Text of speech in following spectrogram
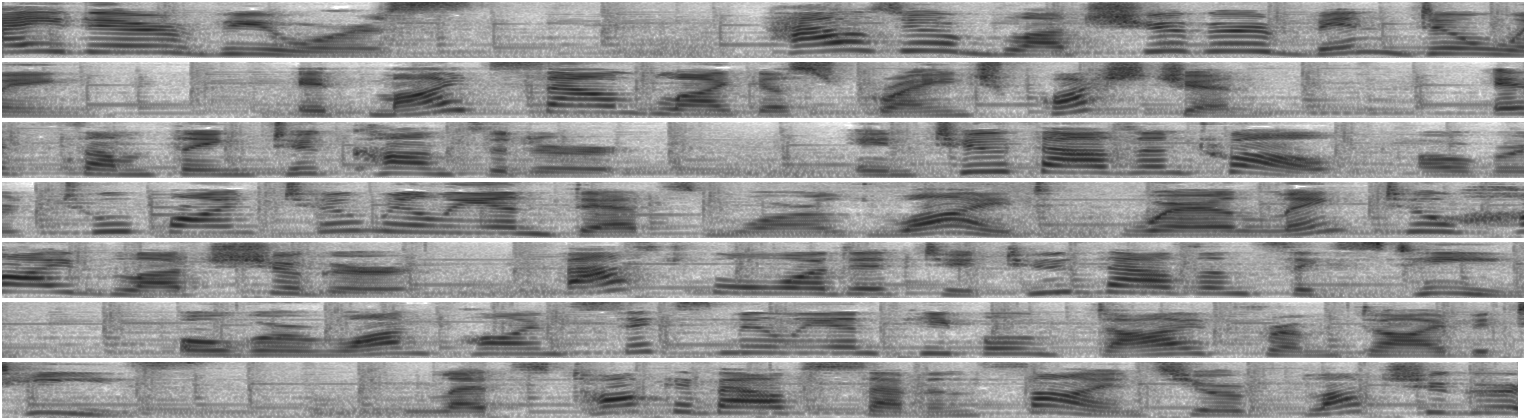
Hey there, viewers! How's your blood sugar been doing? It might sound like a strange question. It's something to consider. In 2012, over 2.2 million deaths worldwide were linked to high blood sugar. Fast forwarded to 2016, over 1.6 million people died from diabetes. Let's talk about 7 signs your blood sugar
